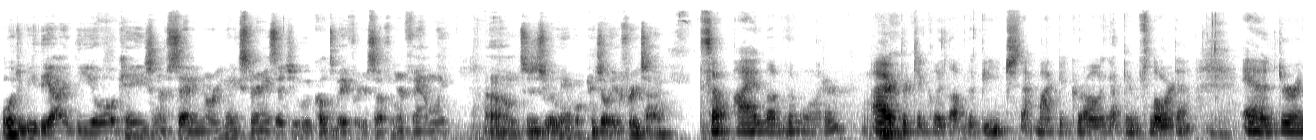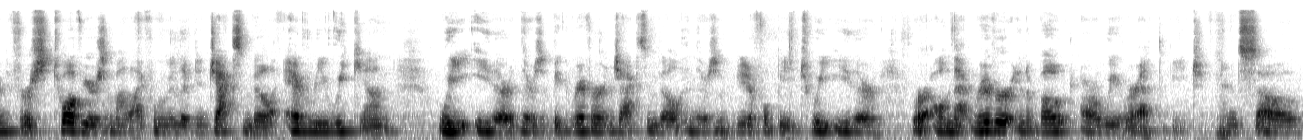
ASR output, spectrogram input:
what would be the ideal occasion or setting or even experience that you would cultivate for yourself and your family um, to just really enjoy your free time? So I love the water. I mm-hmm. particularly love the beach. That might be growing up in Florida. And during the first 12 years of my life when we lived in Jacksonville, every weekend we either, there's a big river in Jacksonville and there's a beautiful beach. We either were on that river in a boat or we were at the beach. Mm-hmm. And so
